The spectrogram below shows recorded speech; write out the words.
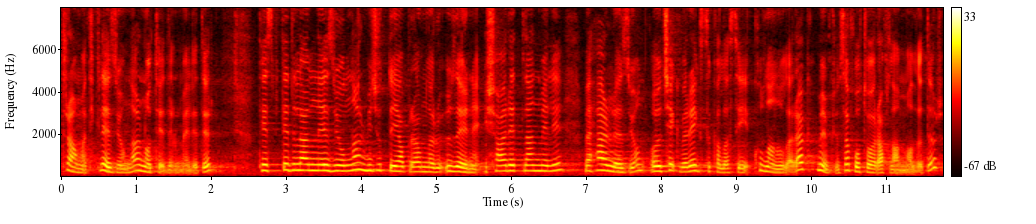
travmatik lezyonlar not edilmelidir. Tespit edilen lezyonlar vücut diyaframları üzerine işaretlenmeli ve her lezyon ölçek ve renk skalası kullanılarak mümkünse fotoğraflanmalıdır.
